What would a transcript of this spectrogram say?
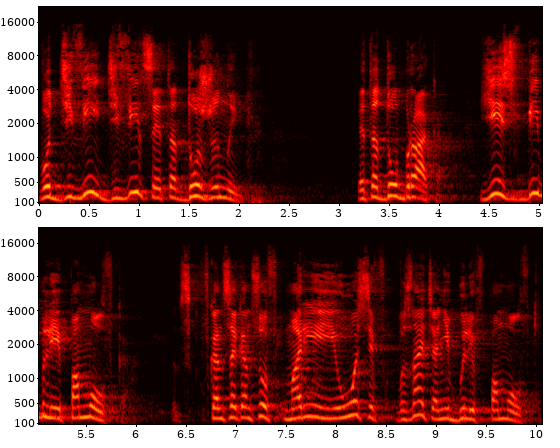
Вот деви, девица – это до жены, это до брака. Есть в Библии помолвка. В конце концов, Мария и Иосиф, вы знаете, они были в помолвке.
